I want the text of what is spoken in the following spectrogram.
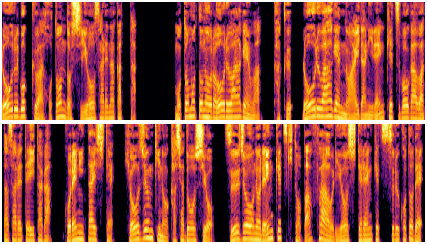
ロールボックはほとんど使用されなかった。元々のロールワーゲンは、各、ロールワーゲンの間に連結棒が渡されていたが、これに対して、標準軌の貨車同士を、通常の連結器とバッファーを利用して連結することで、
